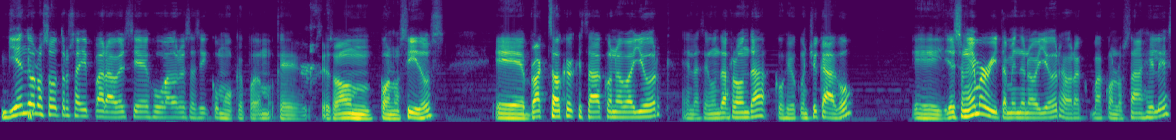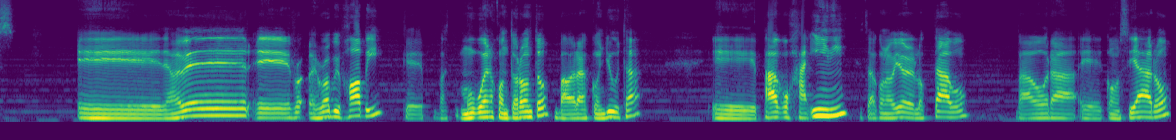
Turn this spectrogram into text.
viendo los otros ahí para ver si hay jugadores así como que podemos, que son conocidos. Eh, Tucker, que estaba con Nueva York en la segunda ronda, cogió con Chicago. Eh, Jason Emery, también de Nueva York, ahora va con Los Ángeles. Eh, déjame ver. Eh, Robbie Hobby, que muy bueno con Toronto, va ahora con Utah. Pago Jaini, que estaba con Nueva York el octavo, va ahora con Seattle.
